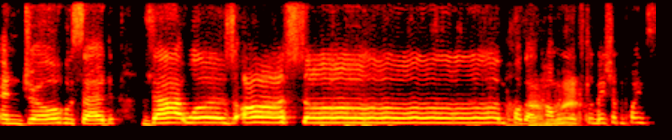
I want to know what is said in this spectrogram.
And Joe who said, that was awesome. Hold on, I'm how many exclamation points?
